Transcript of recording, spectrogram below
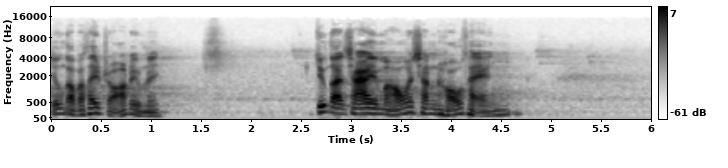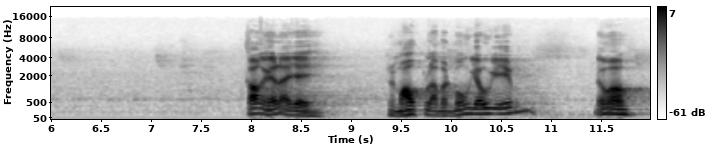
chúng ta phải thấy rõ điều này. Chúng ta sai mà không có sanh hổ thẹn. Có nghĩa là gì? Một là mình muốn giấu giếm, đúng không?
